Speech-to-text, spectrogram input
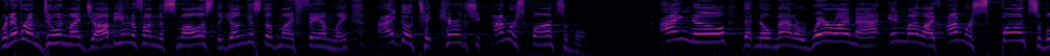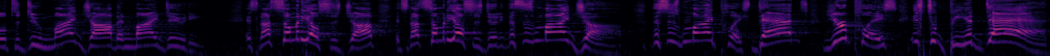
Whenever I'm doing my job, even if I'm the smallest, the youngest of my family, I go take care of the sheep. I'm responsible. I know that no matter where I'm at in my life, I'm responsible to do my job and my duty. It's not somebody else's job. It's not somebody else's duty. This is my job. This is my place. Dads, your place is to be a dad.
